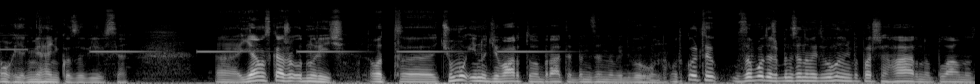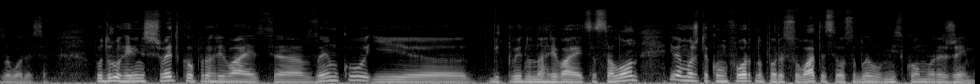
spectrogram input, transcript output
Ох, як м'ягенько завівся. Я вам скажу одну річ. От е, чому іноді варто обрати бензиновий двигун? От коли ти заводиш бензиновий двигун, він, по-перше, гарно, плавно заводиться. По-друге, він швидко прогрівається взимку і е, відповідно нагрівається салон, і ви можете комфортно пересуватися, особливо в міському режимі.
